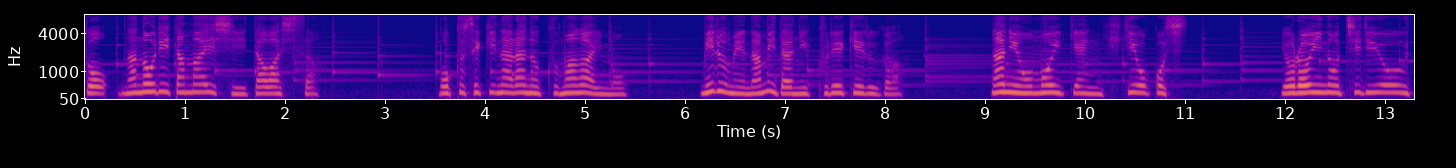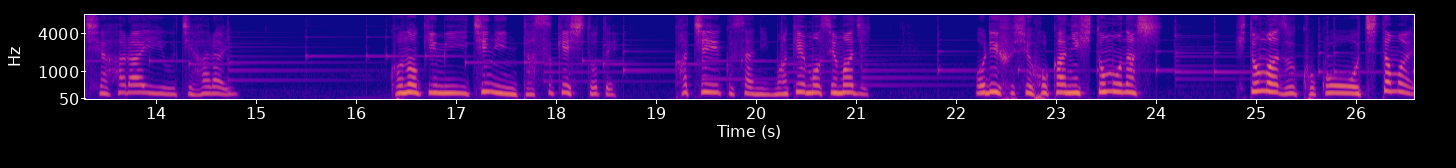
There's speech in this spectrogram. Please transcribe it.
と名乗りたまいしいたわしさ。牧石ならぬ熊谷も見る目涙にくれけるが何思いけん引き起こし鎧の塵を打ち払い打ち払い。この君一人助けしとて勝ち戦に負けもせまじ。折伏他に人もなし。ひとまずここを落ちたまえ。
